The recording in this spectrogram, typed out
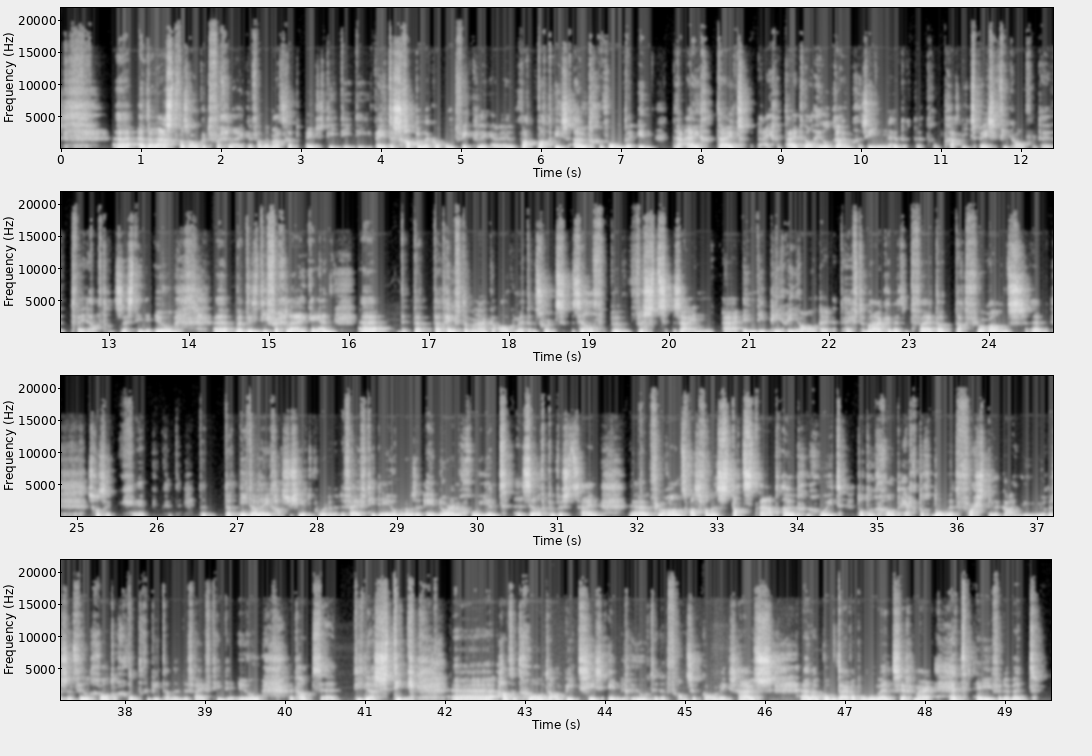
Uh, en daarnaast was ook het vergelijken van de maatschappij, dus die, die, die wetenschappelijke ontwikkelingen. Uh, wat, wat is uitgevonden in de eigen tijd? De eigen tijd wel heel ruim gezien. Hè, het, gaat niet specifiek over de tweede helft van de 16e eeuw. Uh, maar het is die vergelijking. En dat, dat heeft te maken ook met een soort zelfbewustzijn in die periode. Het heeft te maken met het feit dat, dat Florence, zoals ik, dat niet alleen geassocieerd wordt met de 15e eeuw, maar dat was een enorm groeiend zelfbewustzijn. Uh, Florence was van een stadstraat uitgegroeid tot een groot hertogdom met vorstelijke allures, een veel groter grondgebied dan in de 15e eeuw. Het had uh, dynastiek, uh, had het grote ambities, ingehuwd in het Franse koningshuis. En dan komt daar op een moment, zeg maar, het evenement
